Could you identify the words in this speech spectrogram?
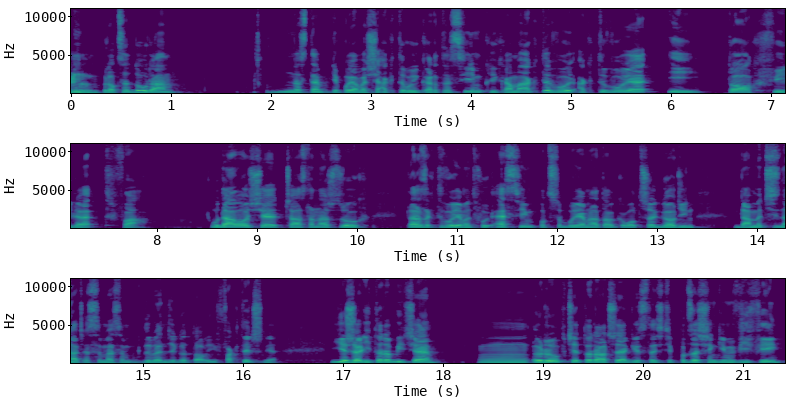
procedura. Następnie pojawia się aktywuj kartę SIM, klikamy aktywuj, aktywuję i to chwilę trwa. Udało się, czas na nasz ruch. Teraz aktywujemy Twój eSIM, potrzebujemy na to około 3 godzin. Damy Ci znać SMS-em, gdy będzie gotowy. I faktycznie, jeżeli to robicie, mm, róbcie to raczej jak jesteście pod zasięgiem Wi-Fi,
